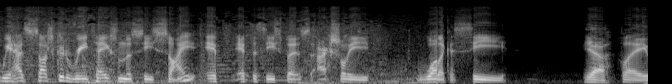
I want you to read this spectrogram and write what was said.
we had such good retakes on the C site. If if the C splits actually was like a C Yeah. play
